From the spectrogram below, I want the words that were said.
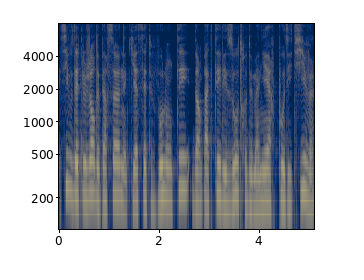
Si vous êtes le genre de personne qui a cette volonté d'impacter les autres de manière positive,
